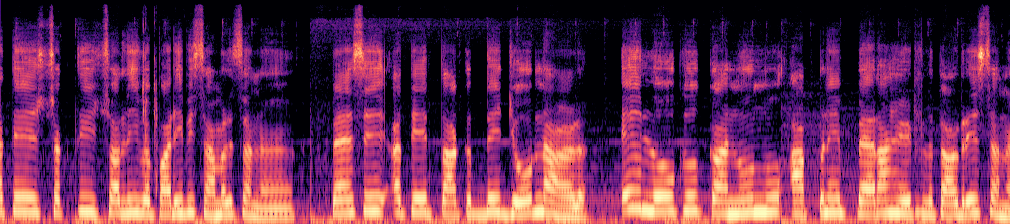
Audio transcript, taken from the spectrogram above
ਅਤੇ ਸ਼ਕਤੀਸ਼ਾਲੀ ਵਪਾਰੀ ਵੀ ਸ਼ਾਮਲ ਸਨ। ਪੈਸੇ ਅਤੇ ਤਾਕਤ ਦੇ ਜ਼ੋਰ ਨਾਲ ਇਹ ਲੋਕ ਕਾਨੂੰਨ ਨੂੰ ਆਪਣੇ ਪੈਰਾਂ ਹੇਠ ਲਤਾੜ ਰਹੇ ਸਨ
